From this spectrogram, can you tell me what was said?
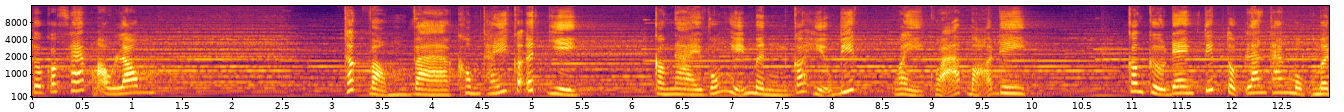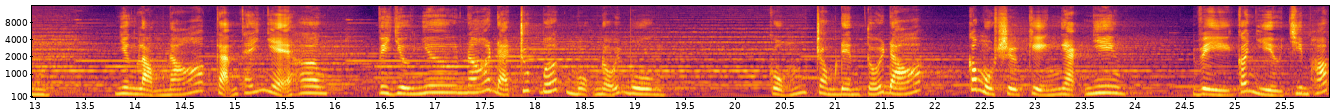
tôi có khác màu lông thất vọng và không thấy có ích gì. Con nai vốn nghĩ mình có hiểu biết, quầy quả bỏ đi. Con cừu đen tiếp tục lang thang một mình, nhưng lòng nó cảm thấy nhẹ hơn vì dường như nó đã trút bớt một nỗi buồn. Cũng trong đêm tối đó, có một sự kiện ngạc nhiên. Vì có nhiều chim hót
